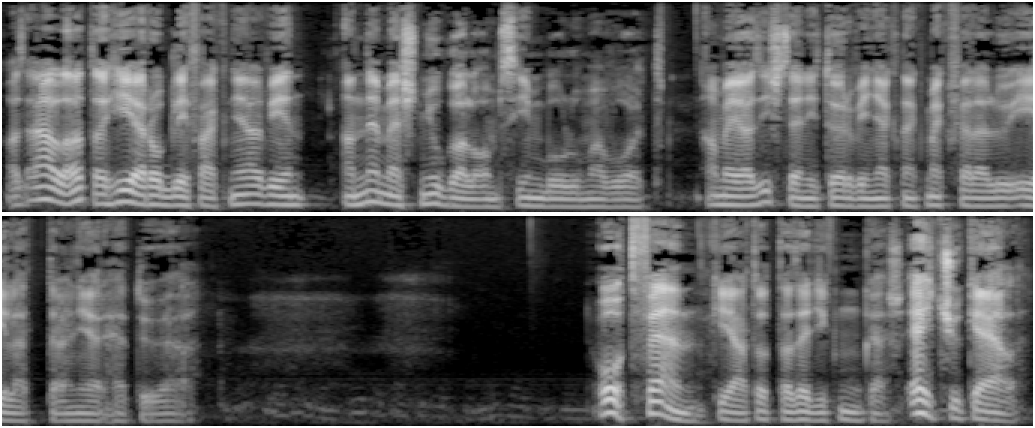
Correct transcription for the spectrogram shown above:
Az állat a hieroglifák nyelvén a nemes nyugalom szimbóluma volt, amely az isteni törvényeknek megfelelő élettel nyerhető el. Ott fenn, kiáltotta az egyik munkás. Ejtsük el!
